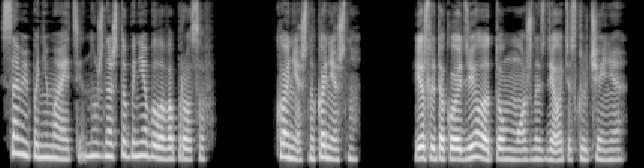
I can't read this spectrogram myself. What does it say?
Сами понимаете, нужно, чтобы не было вопросов. Конечно, конечно. Если такое дело, то можно сделать исключение.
